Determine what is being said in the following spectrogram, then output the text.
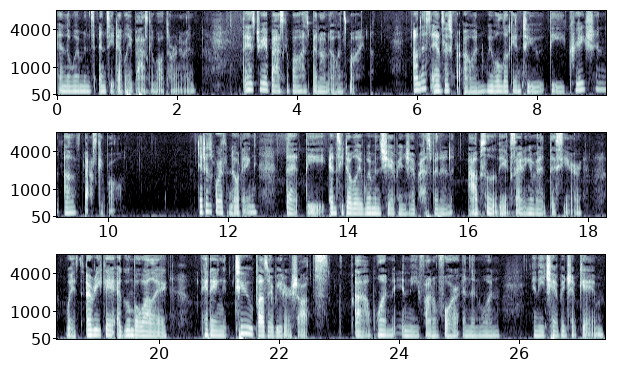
and the women's NCAA basketball tournament, the history of basketball has been on Owen's mind. On this Answers for Owen, we will look into the creation of basketball. It is worth noting that the NCAA Women's Championship has been an absolutely exciting event this year, with Arike Ogunbowale hitting two buzzer beater shots, uh, one in the Final Four and then one in the championship game.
